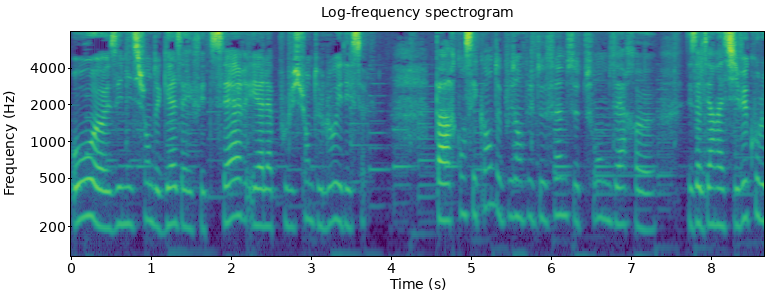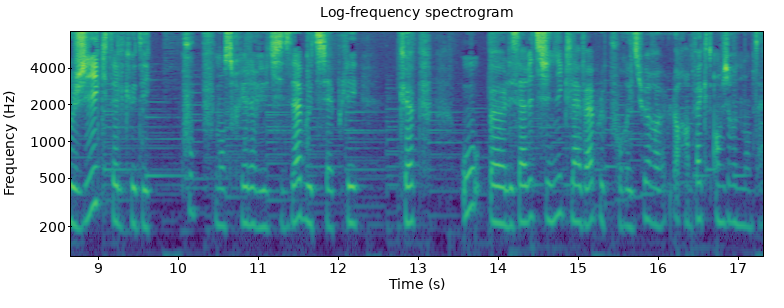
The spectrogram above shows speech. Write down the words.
aux euh, émissions de gaz à effet de serre et à la pollution de l'eau et des sols. Par conséquent, de plus en plus de femmes se tournent vers euh, des alternatives écologiques telles que des coupes menstruelles réutilisables, aussi appelées cup, ou euh, les serviettes hygiéniques lavables pour réduire leur impact environnemental.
